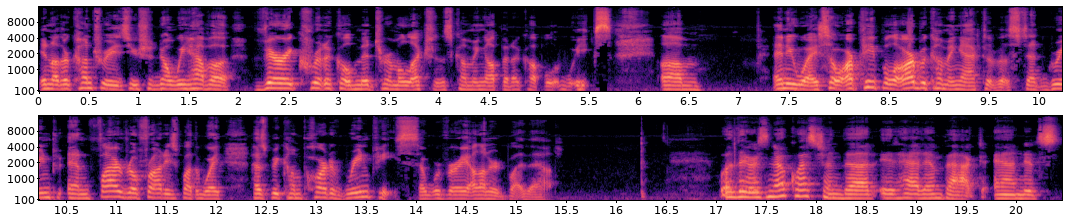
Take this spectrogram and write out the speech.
in other countries, you should know we have a very critical midterm elections coming up in a couple of weeks. Um, anyway, so our people are becoming activists, and Green and Fire Drill Fridays, by the way, has become part of Greenpeace. So we're very honored by that. Well, there is no question that it had impact, and it's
